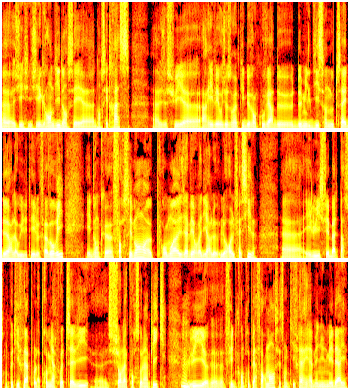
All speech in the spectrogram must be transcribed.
j'ai grandi dans ses dans ses traces. Euh, je suis euh, arrivé aux Jeux Olympiques de Vancouver de 2010 en outsider, là où il était le favori, et donc euh, forcément pour moi j'avais on va dire le, le rôle facile. Euh, et lui, il se fait battre par son petit frère pour la première fois de sa vie euh, sur la course olympique. Mm. Lui euh, fait une contre-performance et son petit frère il amène une médaille.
